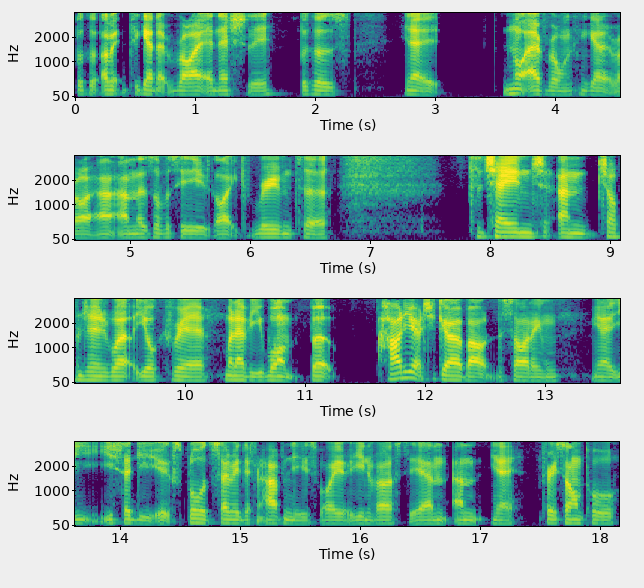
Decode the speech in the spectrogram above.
Because I mean to get it right initially because you know not everyone can get it right and there's obviously like room to to change and chop and change your career whenever you want. But how do you actually go about deciding you know you, you said you explored so many different avenues while you're at university and and you know for example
